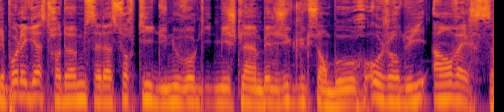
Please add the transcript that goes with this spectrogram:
Et pour les gastronomes, c'est la sortie du nouveau guide Michelin Belgique-Luxembourg, aujourd'hui à Anvers.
